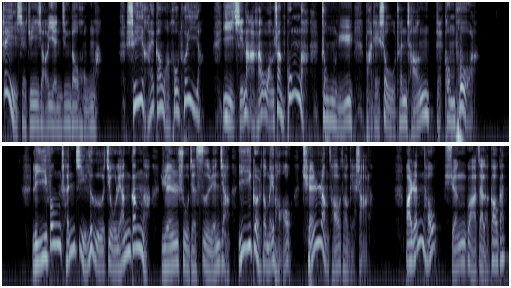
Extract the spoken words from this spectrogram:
这些军校眼睛都红了，谁还敢往后退呀？一起呐喊往上攻啊！终于把这寿春城给攻破了。李丰、陈纪、乐就、梁刚啊，袁术这四员将一个都没跑，全让曹操给杀了，把人头悬挂在了高杆。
